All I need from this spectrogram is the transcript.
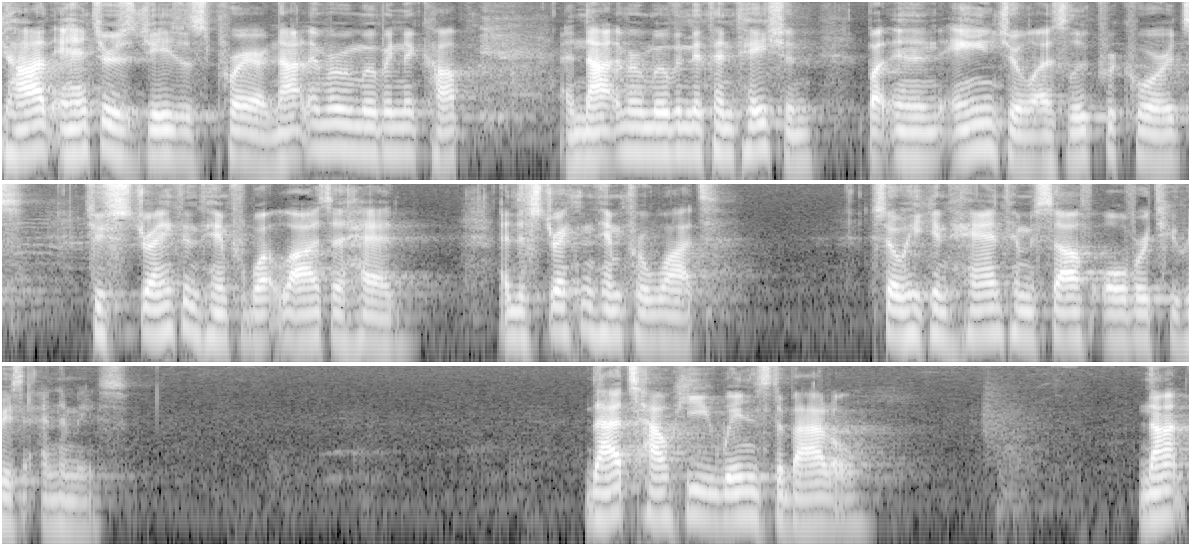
God answers Jesus' prayer, not in removing the cup and not in removing the temptation, but in an angel, as Luke records, to strengthen him for what lies ahead. And to strengthen him for what? So he can hand himself over to his enemies. That's how he wins the battle. Not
